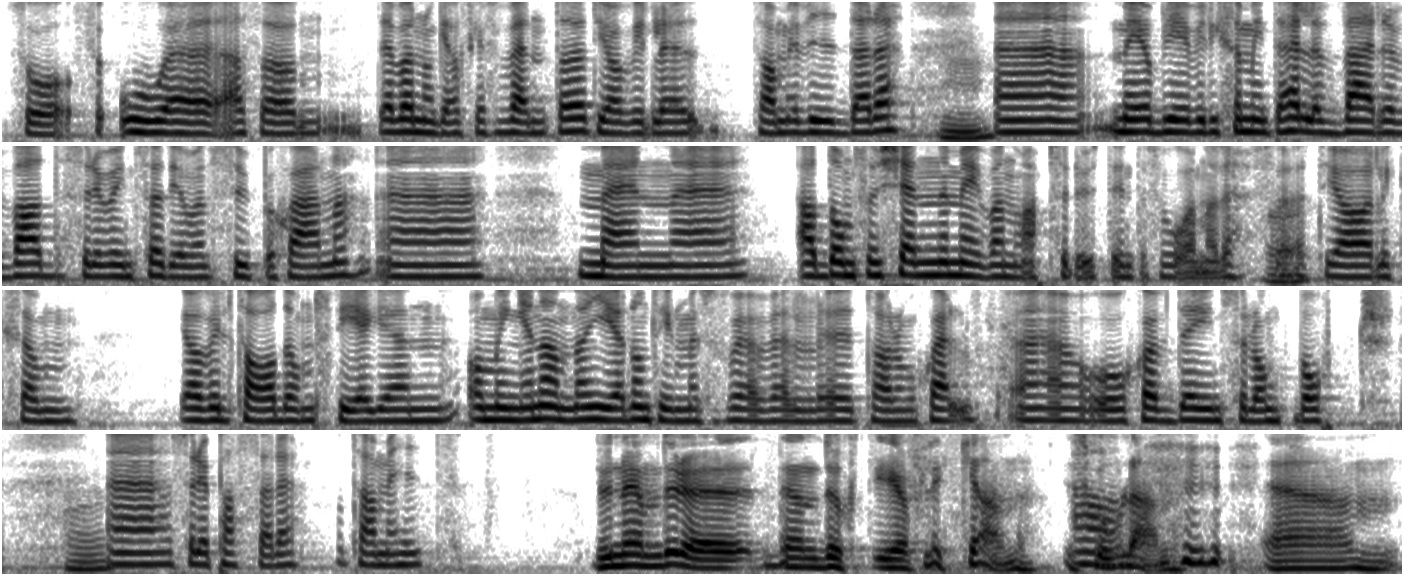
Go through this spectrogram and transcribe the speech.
så, för, o, eh, alltså, det var nog ganska förväntat att jag ville ta mig vidare. Eh, men jag blev liksom inte heller värvad så det var inte så att jag var en superstjärna. Eh, men eh, ja, de som känner mig var nog absolut inte förvånade för att jag liksom jag vill ta de stegen. Om ingen annan ger dem till mig så får jag väl eh, ta dem själv. Eh, och Skövde är inte så långt bort. Eh, så det passade att ta mig hit. Du nämnde det, den duktiga flickan i Ja. skolan. Ehm,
